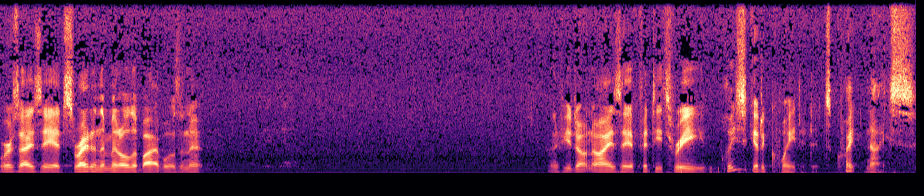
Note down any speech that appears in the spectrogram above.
Where's Isaiah? It's right in the middle of the Bible, isn't it? You don't know Isaiah 53, please get acquainted. It's quite nice.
